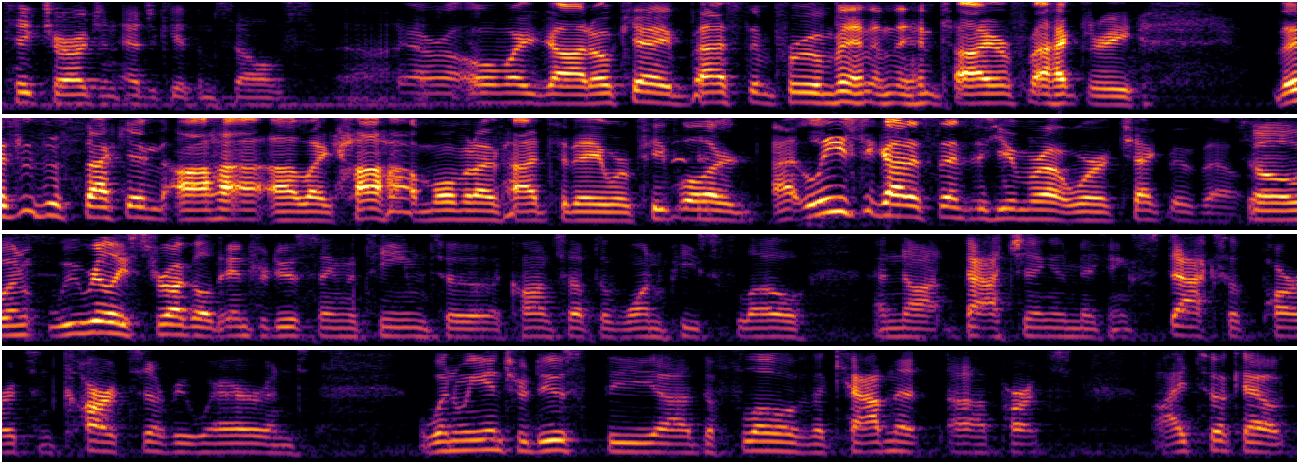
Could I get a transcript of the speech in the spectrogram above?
take charge and educate themselves. Uh, Sarah, oh my God. Okay, best improvement in the entire factory. This is the second aha, uh, like haha moment I've had today where people are at least you got a sense of humor at work. Check this out. So when we really struggled introducing the team to the concept of one piece flow and not batching and making stacks of parts and carts everywhere. And when we introduced the uh, the flow of the cabinet uh, parts, I took out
